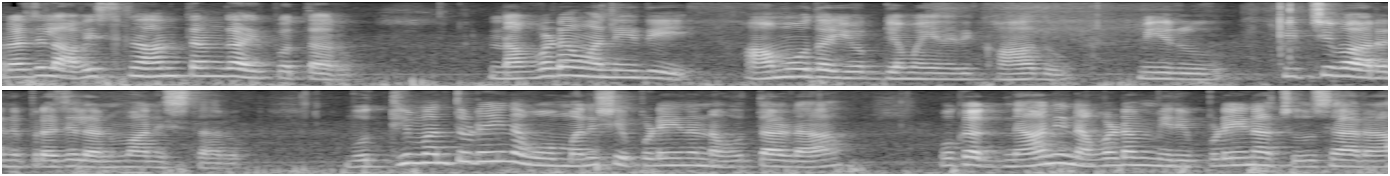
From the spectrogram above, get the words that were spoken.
ప్రజలు అవిశ్రాంతంగా అయిపోతారు. నవ్వడం అనేది ఆమోదయోగ్యమైనది కాదు. మీరు పిచ్చివారని ప్రజలు అనుమానిస్తారు. బుద్ధిమంతుడైన ఓ మనిషి ఎప్పుడైనా నవ్వుతాడా? ఒక జ్ఞాని నవ్వడం మీరు ఎప్పుడైనా చూసారా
